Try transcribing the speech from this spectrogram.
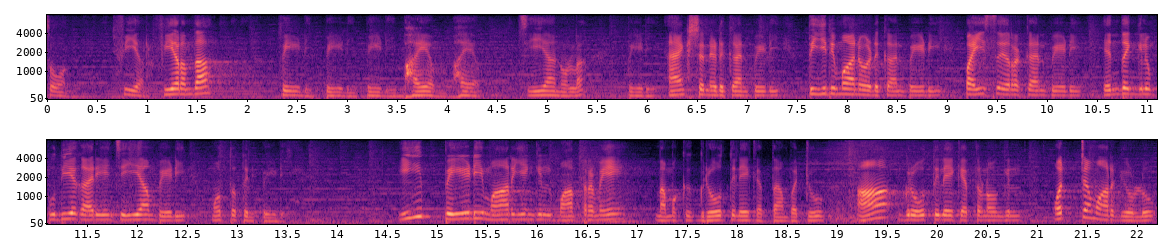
സോൺ ഫിയർ ഫിയർ എന്താ? പേടി പേടി പേടി ഭയം ഭയം. ചെയ്യാനുള്ള പേടി. ആക്ഷൻ എടുക്കാൻ പേടി തീരുമാനം എടുക്കാൻ പേടി പൈസ ഇറക്കാൻ പേടി എന്തെങ്കിലും പുതിയ കാര്യം ചെയ്യാൻ പേടി മൊത്തത്തിൽ പേടി. ഈ പേടി മാറിയെങ്കിൽ മാത്രമേ നമുക്ക് ഗ്രോത്തിലേക്ക് എത്താൻ പറ്റൂ. ആ ഗ്രോത്തിലേക്ക് എത്തണമെങ്കിൽ ഒറ്റ മാർഗമുള്ളൂ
